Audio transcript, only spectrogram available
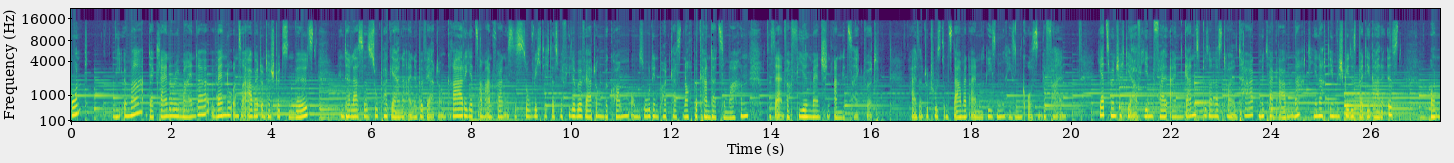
Und wie immer, der kleine Reminder, wenn du unsere Arbeit unterstützen willst, hinterlasse super gerne eine Bewertung. Gerade jetzt am Anfang ist es so wichtig, dass wir viele Bewertungen bekommen, um so den Podcast noch bekannter zu machen, dass er einfach vielen Menschen angezeigt wird. Also du tust uns damit einen riesen, riesengroßen Gefallen. Jetzt wünsche ich dir auf jeden Fall einen ganz besonders tollen Tag, Mittag, Abend, Nacht, je nachdem, wie spät es bei dir gerade ist. Und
